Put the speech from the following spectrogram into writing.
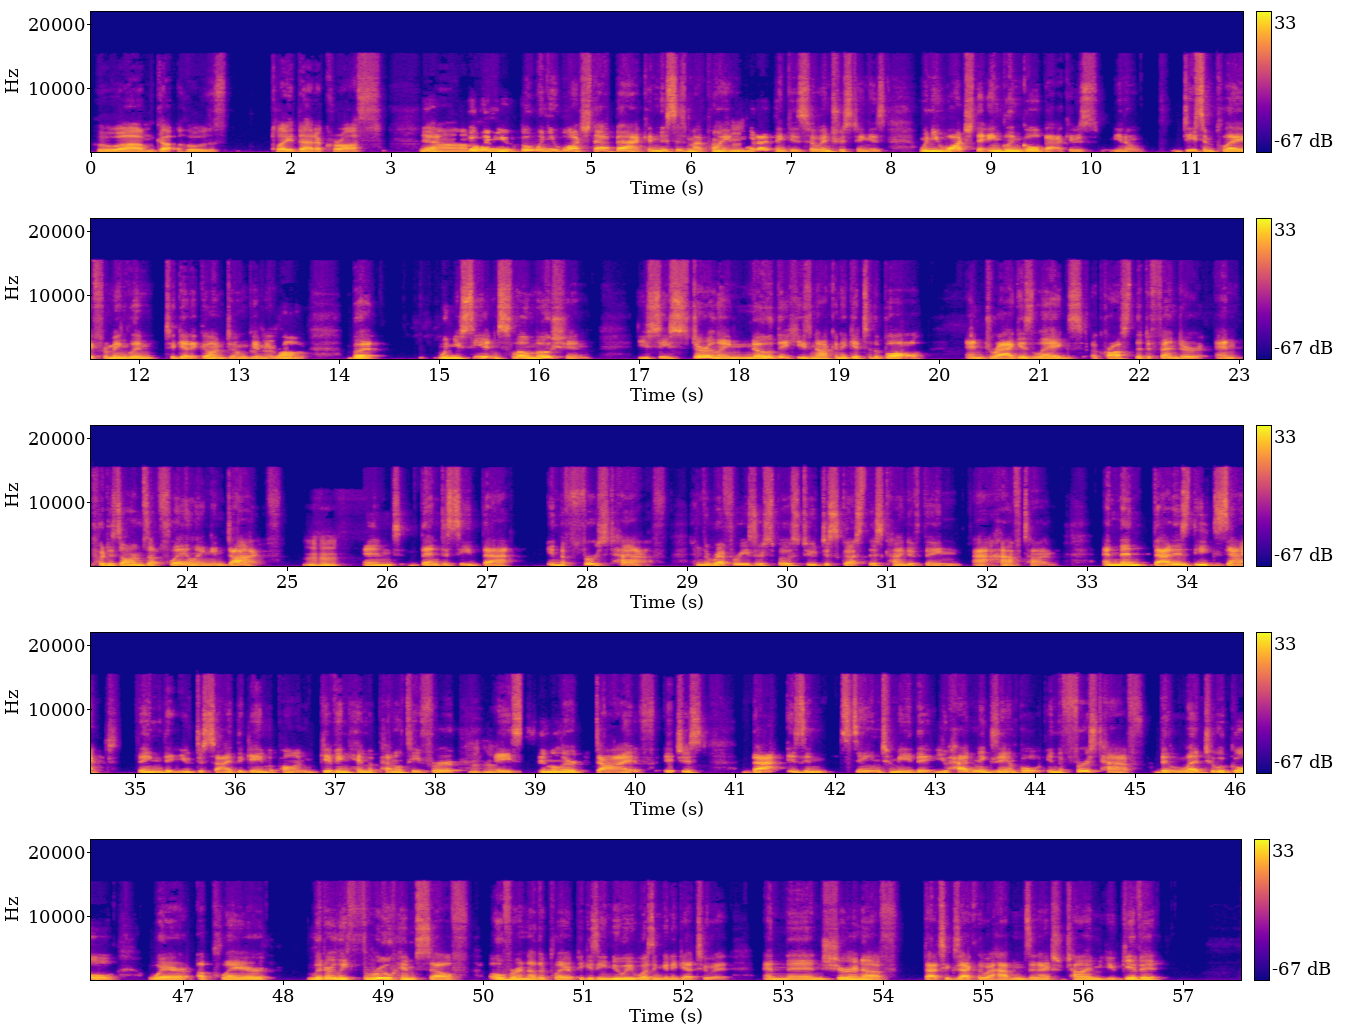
who um got who's played that across. Yeah, um, but when you but when you watch that back, and this is my point, mm-hmm. and what I think is so interesting is when you watch the England goal back, it was you know decent play from England to get it going. Don't get mm-hmm. me wrong, but when you see it in slow motion, you see Sterling know that he's not going to get to the ball and drag his legs across the defender and put his arms up flailing and dive. Mm-hmm. And then to see that in the first half, and the referees are supposed to discuss this kind of thing at halftime. And then that is the exact thing that you decide the game upon, giving him a penalty for mm-hmm. a similar dive. It just, that is insane to me that you had an example in the first half that led to a goal where a player literally threw himself over another player because he knew he wasn't going to get to it. And then, sure enough, that's exactly what happens in extra time. You give it,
